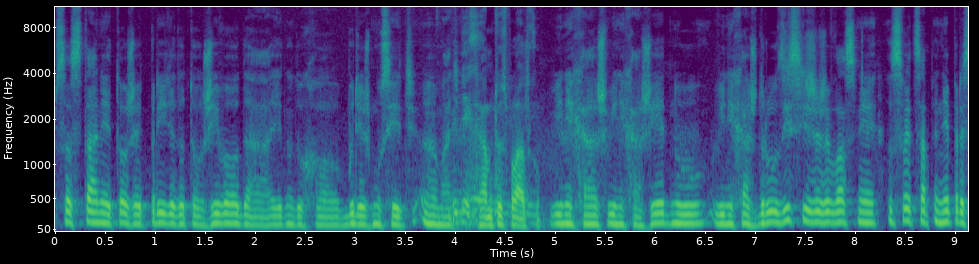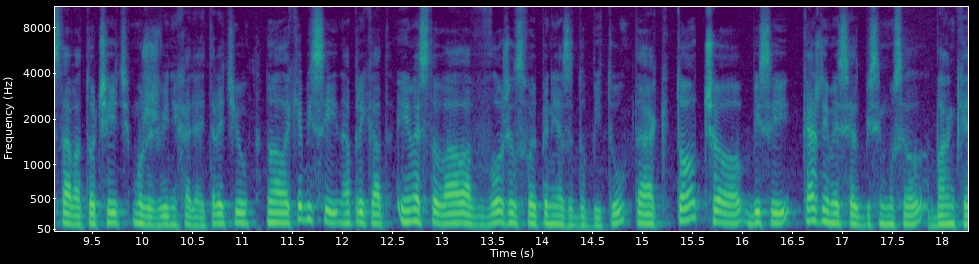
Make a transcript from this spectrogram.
sa stane to, že príde do toho život a jednoducho budeš musieť e, mať... Vynechám tú splátku. Vynecháš, vynecháš jednu, vynecháš druhú. Zistíš, že vlastne svet sa neprestáva točiť, môžeš vynechať aj tretiu. No ale keby si napríklad investoval a vložil svoje peniaze do bytu, tak to, čo by si každý mesiac by si musel v banke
